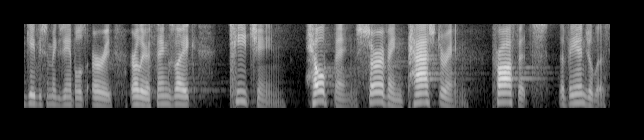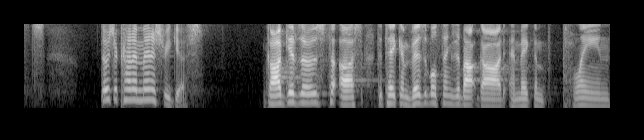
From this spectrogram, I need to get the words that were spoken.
gave you some examples earlier things like teaching, helping, serving, pastoring, prophets, evangelists. Those are kind of ministry gifts. God gives those to us to take invisible things about God and make them plain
